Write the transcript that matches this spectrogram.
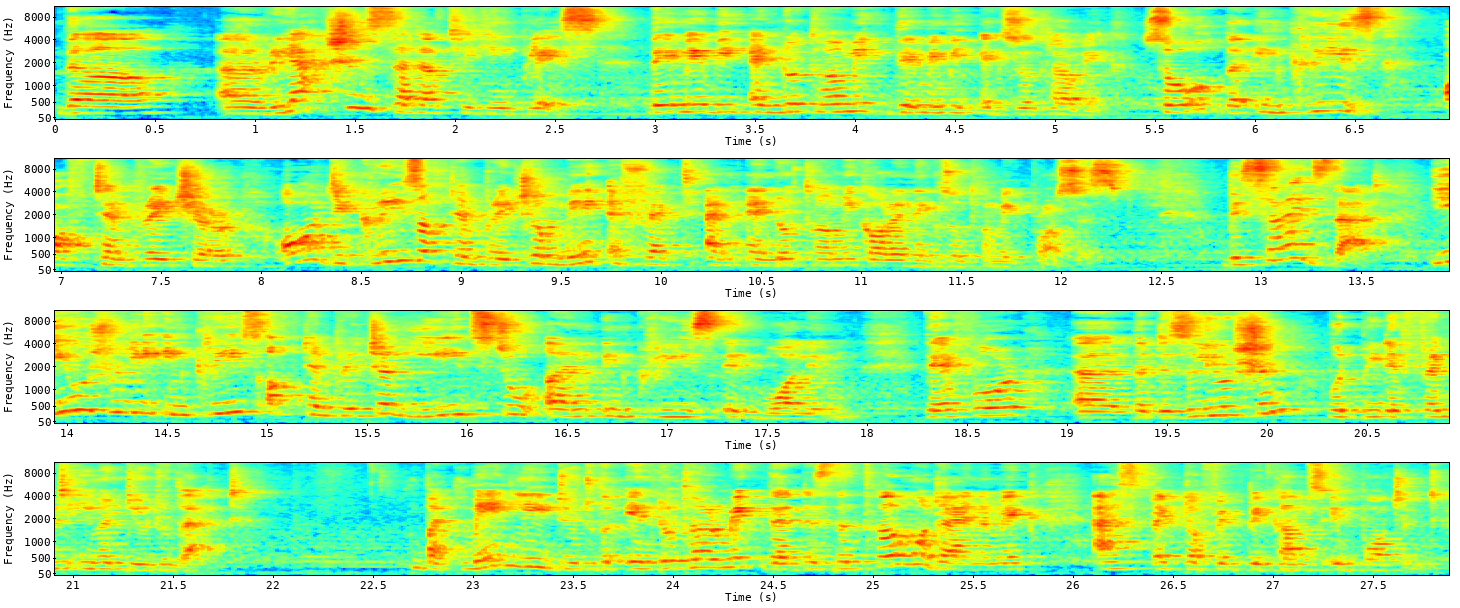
the uh, reactions that are taking place. They may be endothermic, they may be exothermic. So the increase of temperature or decrease of temperature may affect an endothermic or an exothermic process. Besides that, usually increase of temperature leads to an increase in volume. Therefore, uh, the dissolution would be different even due to that but mainly due to the endothermic that is the thermodynamic aspect of it becomes important.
